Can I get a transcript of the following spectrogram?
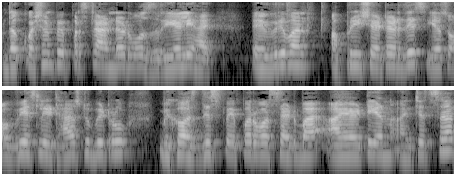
the question paper standard was really high everyone appreciated this yes obviously it has to be true because this paper was set by iit and anchit sir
